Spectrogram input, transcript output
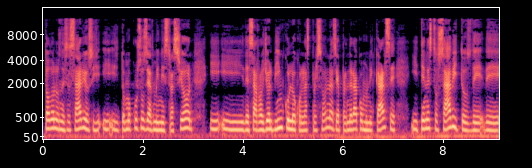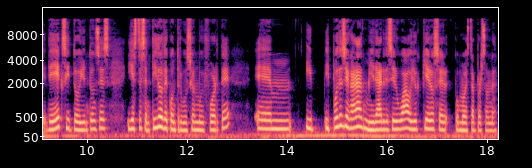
todos los necesarios y, y tomó cursos de administración y, desarrolló el vínculo con las personas y aprender a comunicarse y tiene estos hábitos de, de, de éxito y entonces y este sentido de contribución muy fuerte. Em, y, y, puedes llegar a admirar y decir, wow, yo quiero ser como esta persona,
